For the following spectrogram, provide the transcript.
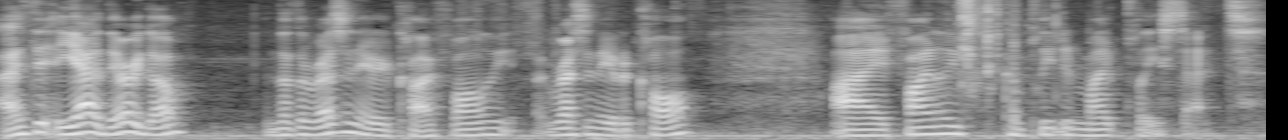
I think, yeah, there we go. Another Resonator call. Finally, Resonator call. I finally completed my playset.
